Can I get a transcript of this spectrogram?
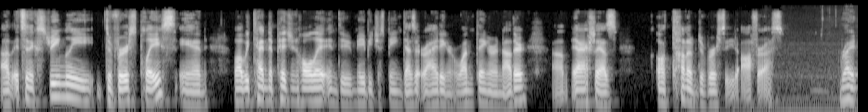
um, it's an extremely diverse place. And while we tend to pigeonhole it into maybe just being desert riding or one thing or another, um, it actually has a ton of diversity to offer us. Right.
